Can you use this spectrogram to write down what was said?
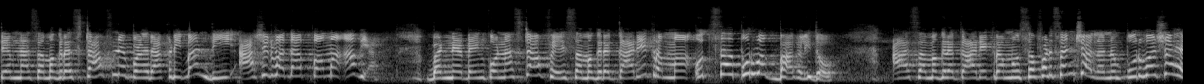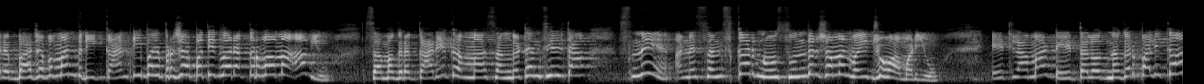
તેમના સમગ્ર સ્ટાફને પણ રાખડી બાંધી આશીર્વાદ આપવામાં આવ્યા. બંને બેંકોના સ્ટાફે સમગ્ર કાર્યક્રમમાં ઉત્સાહપૂર્વક ભાગ લીધો. આ સમગ્ર કાર્યક્રમનું સફળ સંચાલન પૂર્વ શહેર ભાજપ મંત્રી કાંતિભાઈ પ્રજાપતિ દ્વારા કરવામાં આવ્યું. સમગ્ર કાર્યક્રમમાં સંગઠનશીલતા, સ્નેહ અને સંસ્કારનું સુંદર સમન્વય જોવા મળ્યું. એટલા માટે તલોદ નગરપાલિકા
